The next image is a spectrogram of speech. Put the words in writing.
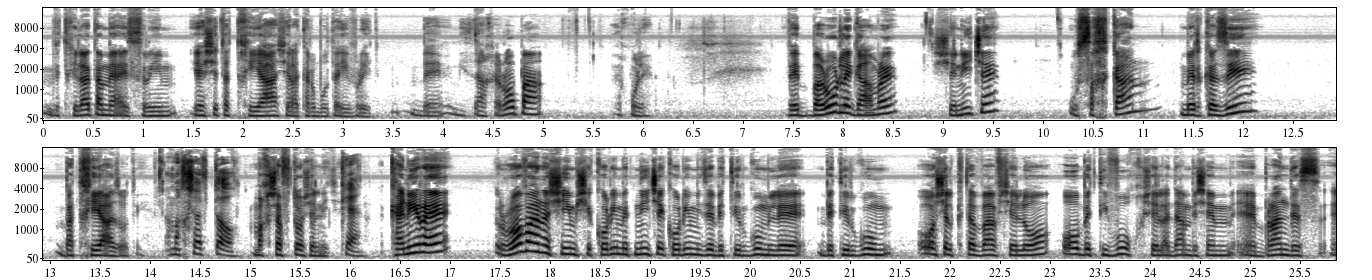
ותחילת המאה ה-20 יש את התחייה של התרבות העברית במזרח אירופה וכולי. וברור לגמרי שניטשה הוא שחקן מרכזי בתחייה הזאת. מחשבתו. מחשבתו של ניטשה. כן. כנראה, רוב האנשים שקוראים את ניטשה קוראים את זה בתרגום, ל... בתרגום או של כתביו שלו, או בתיווך של אדם בשם אה, ברנדס, אה,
